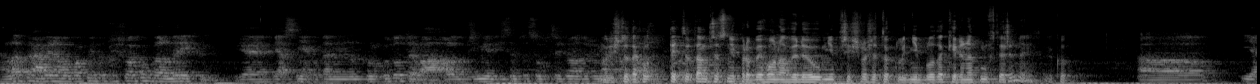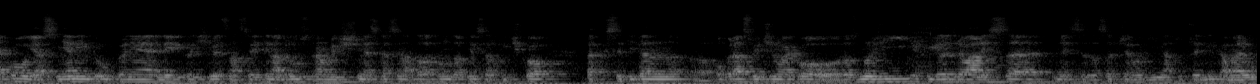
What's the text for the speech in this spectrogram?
Hele, právě naopak mi to přišlo jako velmi rychlý. Že jasně, jako ten chvilku to trvá, ale upřímně, když jsem se soustředil na to, že no, když to takhle, teď to tam přesně proběhlo na videu, mně přišlo, že to klidně bylo tak 1,5 vteřiny. Jako... Uh, jako jasně, není to úplně nejrychlejší věc na světě. Na druhou stranu, když dneska si na telefonu zapne selfiečko, tak se ti ten eh, obraz většinou jako rozmlží, chvíli trvá, než se, než se zase přehodí na tu přední kameru.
